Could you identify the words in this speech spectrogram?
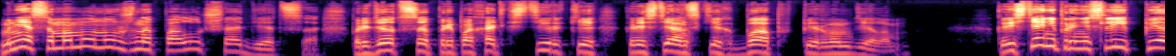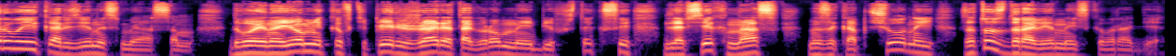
Мне самому нужно получше одеться. Придется припахать к стирке крестьянских баб первым делом. Крестьяне принесли первые корзины с мясом. Двое наемников теперь жарят огромные бифштексы для всех нас на закопченной, зато здоровенной сковороде.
